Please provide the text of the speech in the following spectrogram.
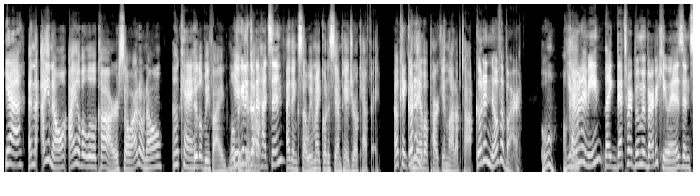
yeah. And, I, you know, I have a little car, so I don't know. Okay. It'll be fine. We'll You're going to go to. Hudson? I think so. We might go to San Pedro Cafe. Okay, go and to they have a parking lot up top. go to Nova Bar. Oh, okay. You know what I mean? Like that's where Boom and Barbecue is, and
